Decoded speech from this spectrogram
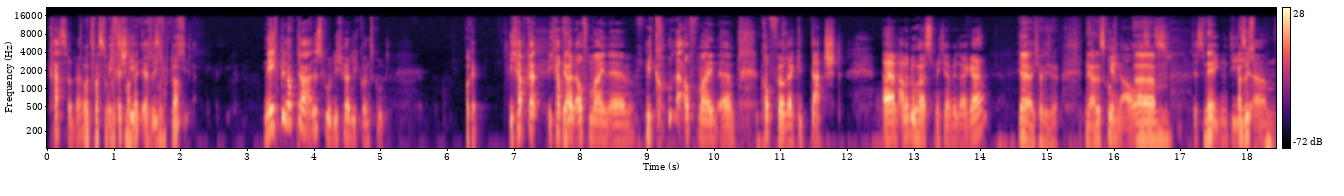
Krass, oder? Jetzt warst du ich kurz mal verstehe, weg. also ich? Ich, nee, ich bin noch da, alles gut, ich höre dich ganz gut. Okay. Ich habe gerade ich habe Ja. gerade auf mein ähm, Mikro auf mein ähm, Kopfhörer gedatscht. Ähm, aber du hörst mich ja wieder, gell? Ja, ja, ich höre dich wieder. Nee, alles gut. Genau. Also ähm, deswegen nee, die also ich- ähm,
